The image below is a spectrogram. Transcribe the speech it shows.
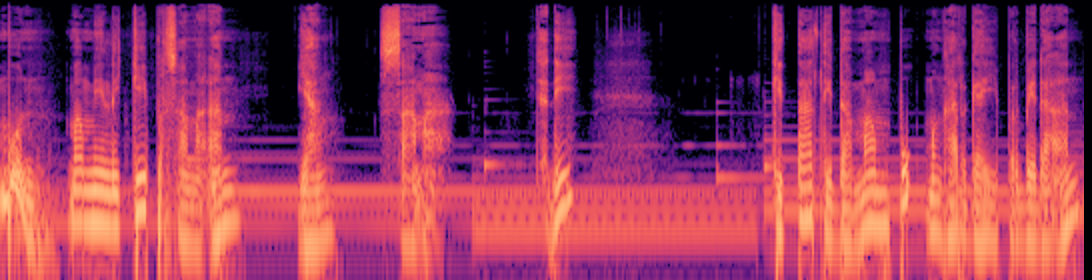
pun memiliki persamaan yang sama. Jadi, kita tidak mampu menghargai perbedaan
